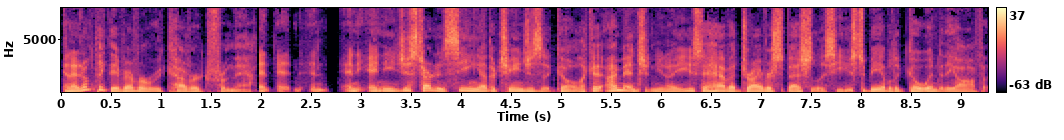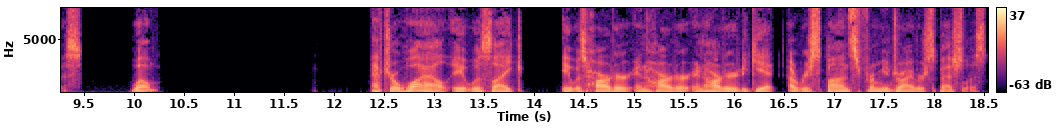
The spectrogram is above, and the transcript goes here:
and I don't think they've ever recovered from that. And, and, and, and you just started seeing other changes that go. Like I mentioned, you know, you used to have a driver specialist. You used to be able to go into the office. Well, after a while, it was like it was harder and harder and harder to get a response from your driver specialist.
